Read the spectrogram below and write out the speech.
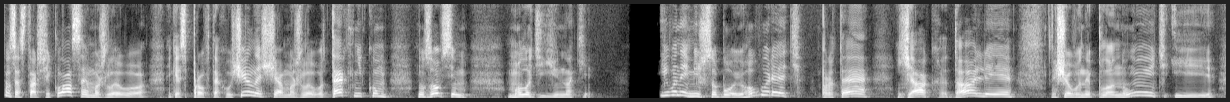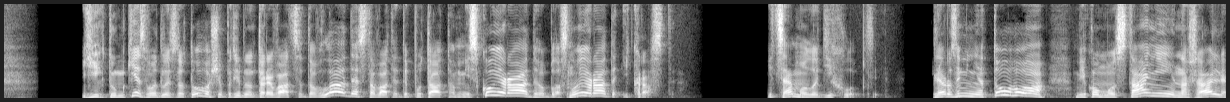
Ну, це старші класи, можливо, якесь профтехучилище, можливо, технікум, ну зовсім молоді юнаки. І вони між собою говорять про те, як далі, що вони планують, і їх думки зводились до того, що потрібно дориватися до влади, ставати депутатом міської ради, обласної ради і красти. І це молоді хлопці. Для розуміння того, в якому стані, на жаль,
